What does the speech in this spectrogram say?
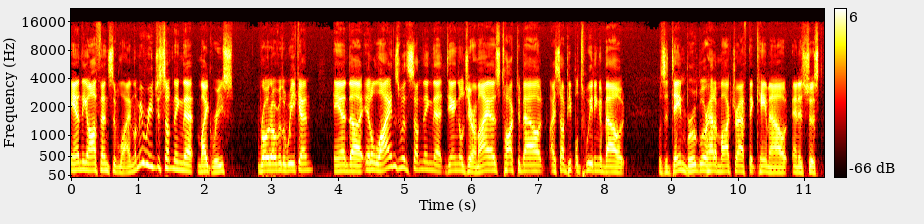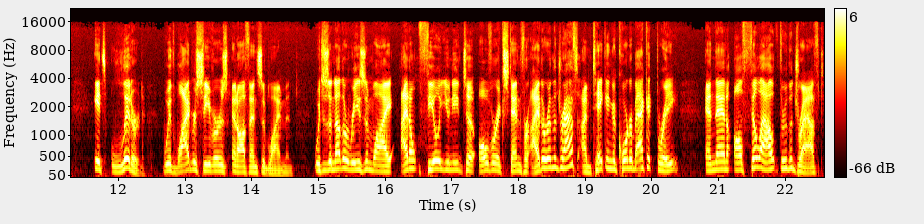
and the offensive line. Let me read you something that Mike Reiss wrote over the weekend, and uh, it aligns with something that Daniel Jeremiah has talked about. I saw people tweeting about was it Dane Brugler had a mock draft that came out, and it's just it's littered with wide receivers and offensive linemen. Which is another reason why I don't feel you need to overextend for either in the draft. I'm taking a quarterback at three, and then I'll fill out through the draft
